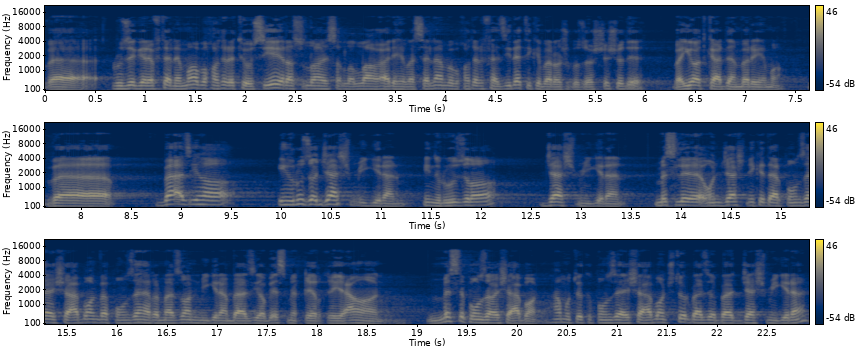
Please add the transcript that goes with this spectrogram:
و روزه گرفتن ما به خاطر توصیه رسول الله صلی الله علیه و سلم و به خاطر فضیلتی که براش گذاشته شده و یاد کردن برای ما. و بعضی ها این روز جشن می‌گیرن. این روز را جشن می‌گیرن. مثل اون جشنی که در 15 شعبان و 15 رمضان می‌گیرن بعضیا به اسم قرقیعان. مثل 15 شعبان. همونطور که 15 شعبان چطور بعضیا بعد جشن می‌گیرن؟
